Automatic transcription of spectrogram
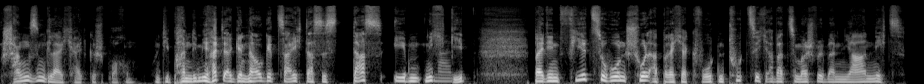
Chancengleichheit gesprochen. Und die Pandemie hat ja genau gezeigt, dass es das eben nicht Nein. gibt. Bei den viel zu hohen Schulabbrecherquoten tut sich aber zum Beispiel bei den Jahren nichts.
